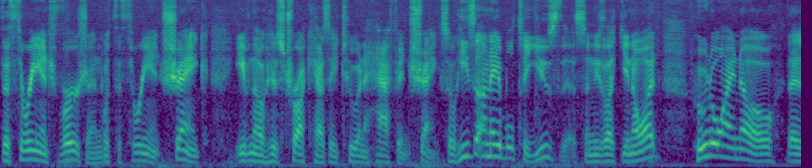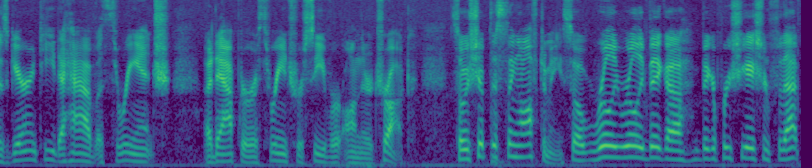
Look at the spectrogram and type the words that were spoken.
the three inch version with the three inch shank, even though his truck has a two and a half inch shank. So he's unable to use this. And he's like, you know what? Who do I know that is guaranteed to have a three inch adapter or three inch receiver on their truck? So he shipped this thing off to me. So really, really big, uh, big appreciation for that.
